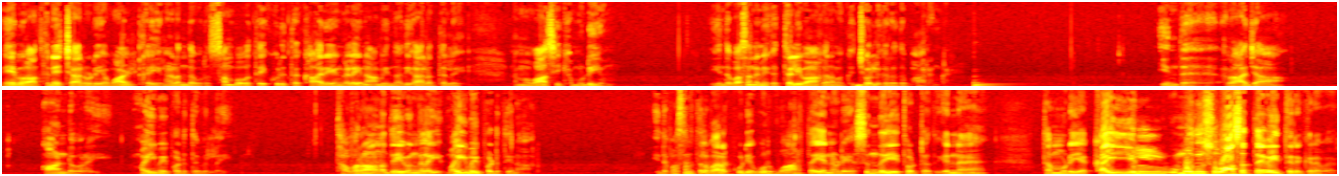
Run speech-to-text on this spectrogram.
நேபகாத் நேச்சாருடைய வாழ்க்கையில் நடந்த ஒரு சம்பவத்தை குறித்த காரியங்களை நாம் இந்த அதிகாரத்தில் நம்ம வாசிக்க முடியும். இந்த வசனம் மிக தெளிவாக நமக்கு சொல்லுகிறது பாருங்கள். இந்த ராஜா ஆண்டவரை மகிமைப்படுத்தவில்லை. தவறான தெய்வங்களை மகிமைப்படுத்தினார். இந்த வசனத்தில் வரக்கூடிய ஒரு வார்த்தை என்னுடைய சிந்தையை தொட்டது. என்ன? தம்முடைய கையில் உமது சுவாசத்தை வைத்திருக்கிறவர்.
